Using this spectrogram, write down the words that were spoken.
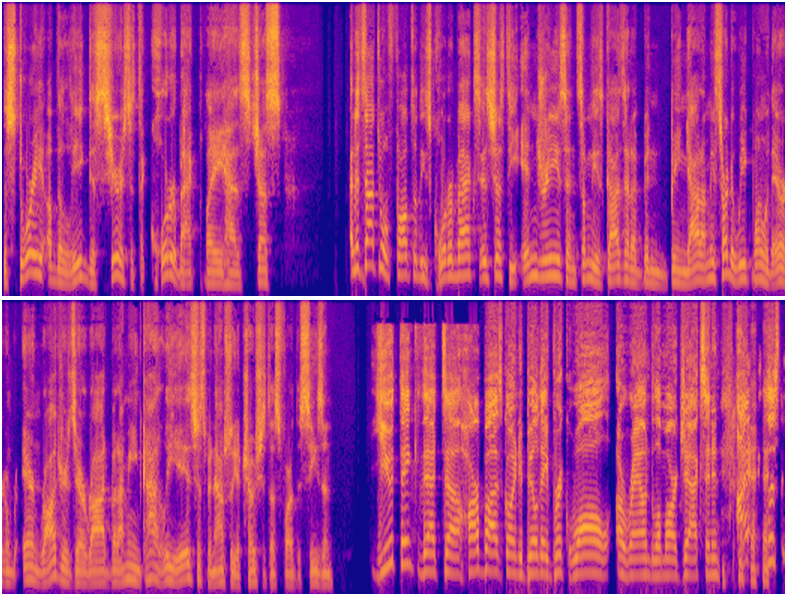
the story of the league this year is that the quarterback play has just and it's not to a fault of these quarterbacks. It's just the injuries and some of these guys that have been being out. I mean, started week one with Aaron Aaron Rodgers there, Rod. But I mean, golly, it's just been absolutely atrocious thus far this season. You think that uh, Harbaugh is going to build a brick wall around Lamar Jackson? And I listen.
